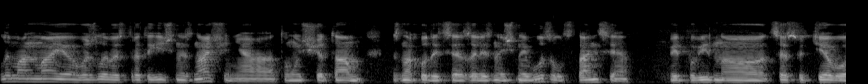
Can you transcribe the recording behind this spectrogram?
Лиман має важливе стратегічне значення, тому що там знаходиться залізничний вузол, станція. Відповідно, це суттєво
